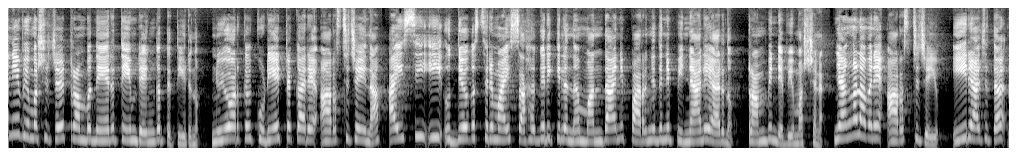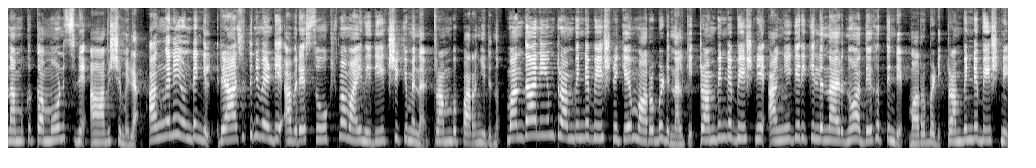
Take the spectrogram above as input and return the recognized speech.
മന്ദാനിയെ വിമർശിച്ച് ട്രംപ് നേരത്തെയും രംഗത്തെത്തിയിരുന്നു. ന്യൂയോർക്കിൽ കുടിയേറ്റക്കാരെ അറസ്റ്റ് ചെയ്യുന്ന ഐ സിഇ ഉദ്യോഗസ്ഥരുമായി സഹകരിക്കില്ലെന്ന് മന്ദാനി പറഞ്ഞതിന് പിന്നാലെയായിരുന്നു ട്രംപിന്റെ വിമർശനം. ഞങ്ങൾ അവനെ അറസ്റ്റ് ചെയ്യും. ഈ രാജ്യത്ത് നമുക്ക് കമ്മ്യൂണിസ്റ്റിനെ ആവശ്യമില്ല. അങ്ങനെയുണ്ടെങ്കിൽ രാജ്യത്തിന് വേണ്ടി അവരെ സൂക്ഷ്മമായി നിരീക്ഷിക്കുമെന്ന് ട്രംപ് പറഞ്ഞിരുന്നു. മന്ദാനിയും ട്രംപിന്റെ ഭീഷണിക്ക് മറുപടി നൽകി. ട്രംപിന്റെ ഭീഷണി അംഗീകരിക്കില്ലെന്നായിരുന്നു അദ്ദേഹത്തിന്റെ മറുപടി. ട്രംപിന്റെ ഭീഷണി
